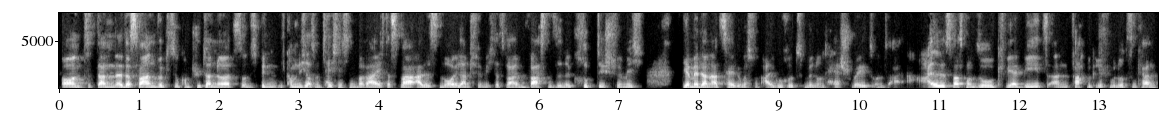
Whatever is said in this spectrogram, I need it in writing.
Und dann, äh, das waren wirklich so Computer-Nerds und ich bin, ich komme nicht aus dem technischen Bereich, das war alles Neuland für mich, das war im wahrsten Sinne kryptisch für mich. Die haben mir dann erzählt, irgendwas von Algorithmen und Hashrate und alles, was man so querbeet an Fachbegriffen benutzen kann.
